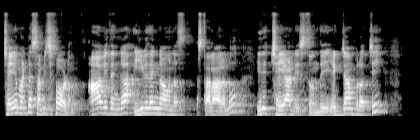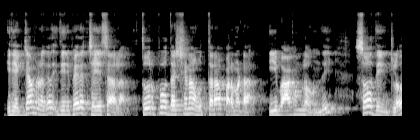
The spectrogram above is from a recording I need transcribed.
క్షయం అంటే సమిసిపోవడం. ఆ విధంగా ఈ విధంగా ఉన్న స్థలాలలో ఇది క్షయాన్ని ఇస్తుంది. ఎగ్జాంపుల్ వచ్చి ఇది ఎగ్జాంపుల్ కదా దీని పేరు క్షయశాల. తూర్పు దక్షిణ ఉత్తర పరమట ఈ భాగంలో ఉంది. సో దీంట్లో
